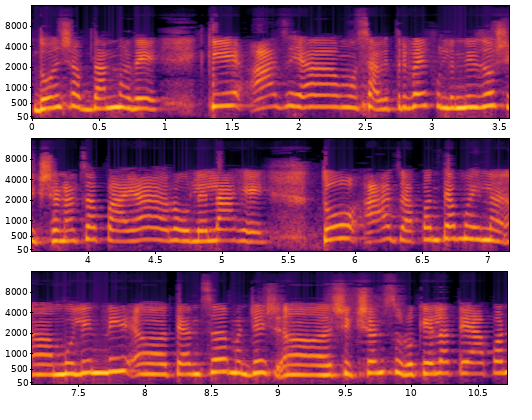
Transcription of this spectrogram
दोन शब्दांमध्ये की आज ह्या सावित्रीबाई फुलेंनी जो शिक्षणाचा पाया रोवलेला आहे तो आज आपण त्या महिला मुलींनी त्यांचं म्हणजे शिक्षण सुरू केलं ते आपण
